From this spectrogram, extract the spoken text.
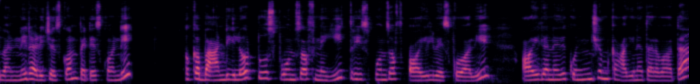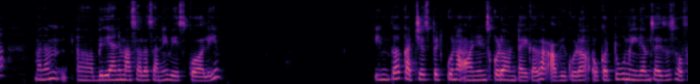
ఇవన్నీ రెడీ చేసుకొని పెట్టేసుకోండి. ఒక బాండీలో టూ స్పూన్స్ ఆఫ్ నెయ్యి త్రీ స్పూన్స్ ఆఫ్ ఆయిల్ వేసుకోవాలి. ఆయిల్ అనేది కొంచెం కాగిన తర్వాత మనం బిర్యానీ మసాలాస్ అన్నీ వేసుకోవాలి. ఇంకా కట్ చేసి పెట్టుకున్న ఆనియన్స్ కూడా ఉంటాయి కదా అవి కూడా ఒక two medium sizes of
